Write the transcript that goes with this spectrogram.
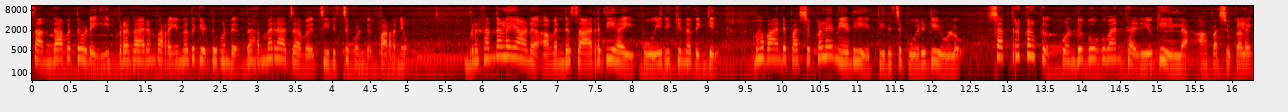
സന്താപത്തോടെ ഇപ്രകാരം പറയുന്നത് കേട്ടുകൊണ്ട് ധർമ്മരാജാവ് ചിരിച്ചുകൊണ്ട് പറഞ്ഞു ബൃഹന്തളയാണ് അവന്റെ സാരഥിയായി പോയിരിക്കുന്നതെങ്കിൽ ഭവാന്റെ പശുക്കളെ നേടിയേ തിരിച്ചു പോരുകയുള്ളൂ. ശത്രുക്കൾക്ക് കൊണ്ടുപോകുവാൻ കഴിയുകയില്ല ആ പശുക്കളെ.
